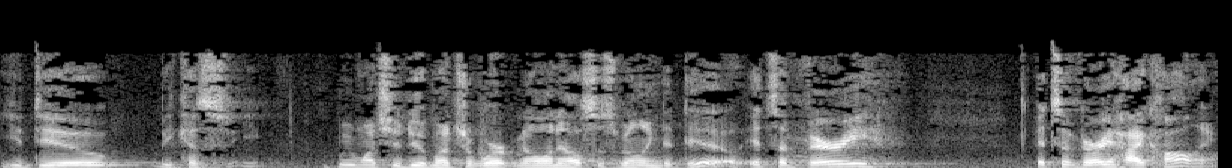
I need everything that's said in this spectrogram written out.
you do because we want you to do a bunch of work no one else is willing to do. It's a very, it's a very high calling.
